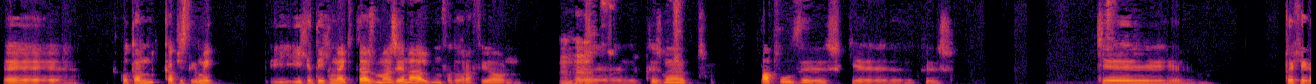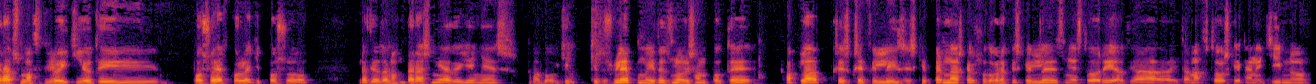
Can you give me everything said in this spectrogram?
ε, όταν κάποια στιγμή είχε τύχει να κοιτάζουμε μαζί ένα άλμπουμ φωτογραφιών mm-hmm. ε, ξέρεις, με παππούδες και, ξέρεις, και το είχε γράψει με αυτή τη λογική ότι πόσο εύκολα και πόσο Δηλαδή, όταν έχουν περάσει μία-δύο γενιές και, και τους βλέπουμε ή δεν τους γνωρίσαμε ποτέ, απλά ξέρεις, ξεφυλίζεις και περνάς κάποιες φωτογραφίες και λες μια ιστορία ότι α, ήταν αυτός και έκανε εκείνο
